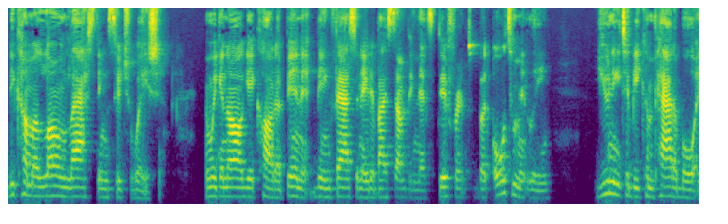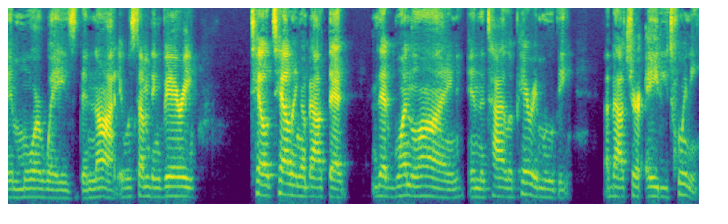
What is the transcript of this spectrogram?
become a long lasting situation? And we can all get caught up in it, being fascinated by something that's different. But ultimately, you need to be compatible in more ways than not. It was something very telltelling about that that one line in the Tyler Perry movie about your 80-20.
